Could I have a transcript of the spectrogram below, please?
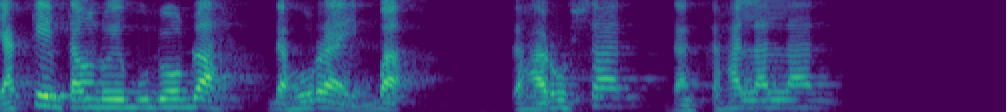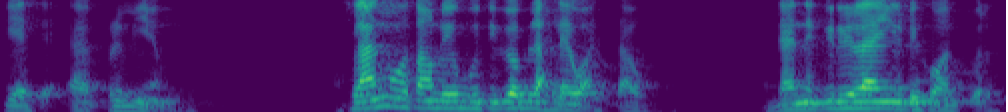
Yakin tahun 2012 dah hurai bab keharusan dan kehalalan biasa uh, premium. Selangor tahun 2013 lewat setahun. Dan negeri lain lebih kurang tu.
